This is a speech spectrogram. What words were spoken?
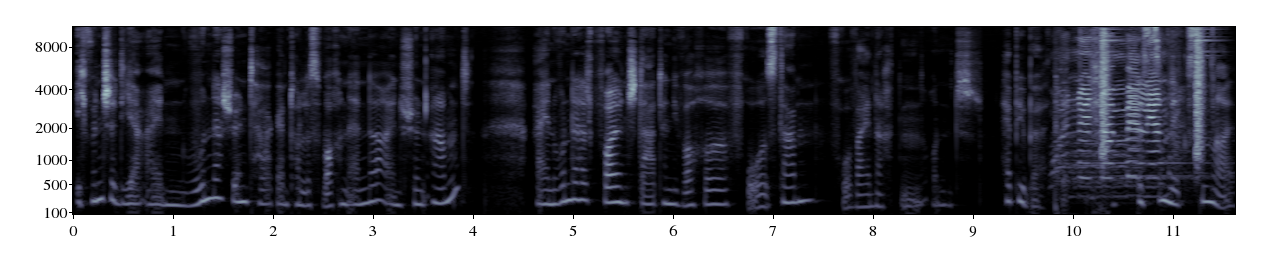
Ich wünsche dir einen wunderschönen Tag, ein tolles Wochenende, einen schönen Abend, einen wundervollen Start in die Woche, frohes dann, frohe Weihnachten und Happy Birthday. Bis zum nächsten Mal.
